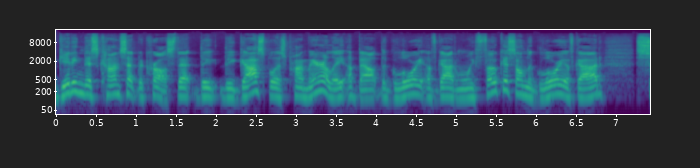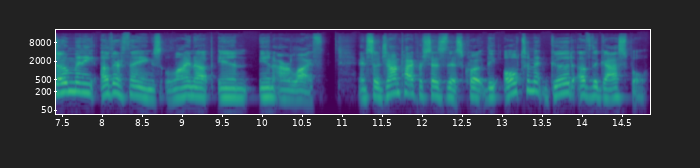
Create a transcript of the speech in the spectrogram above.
getting this concept across that the, the gospel is primarily about the glory of God. When we focus on the glory of God, so many other things line up in, in our life. And so John Piper says this quote, the ultimate good of the gospel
